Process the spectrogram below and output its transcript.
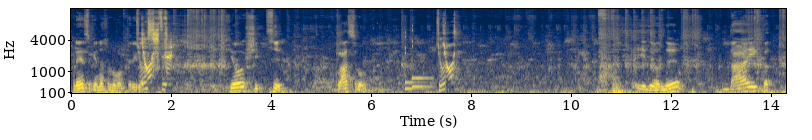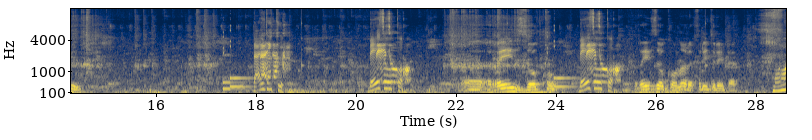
பிளேஸுக்கு என்ன சொல்லுவோம் தெரியல கியோஷிட்ஸு கிளாஸ் ரூம் இது வந்து தாய் கக்கு தாய்கக்கு ரேசோகோ 冷蔵庫 ரேசோகோ 冷蔵庫 ரேசோகோனா ரெஃப்ரிஜிரேட்டர் 物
